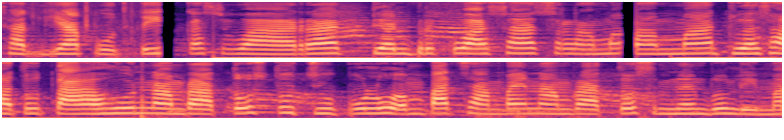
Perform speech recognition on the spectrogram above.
Satyaputih Keswara dan berkuasa selama 21 tahun 674 sampai 695.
